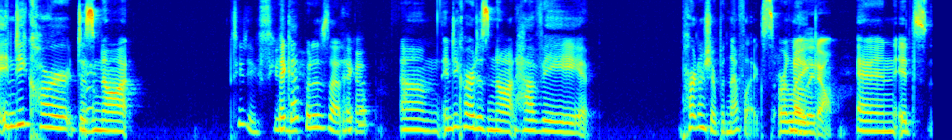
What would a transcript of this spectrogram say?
IndyCar does not Excuse, excuse hiccup. me. What is that? Hiccup. Um, IndyCar does not have a partnership with Netflix or like. no, they don't. and it's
